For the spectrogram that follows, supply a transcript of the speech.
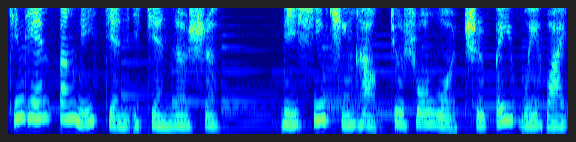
今天帮你捡一捡垃圾，你心情好就说我慈悲为怀。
